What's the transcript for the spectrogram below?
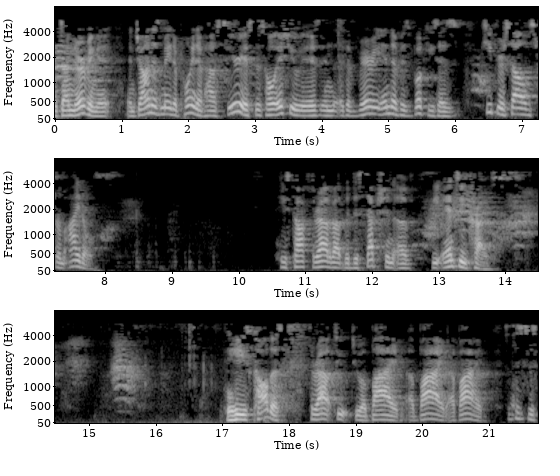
It's unnerving it. And John has made a point of how serious this whole issue is. And at the very end of his book, he says, keep yourselves from idols. He's talked throughout about the deception of the Antichrist. He's called us throughout to, to abide, abide, abide. So this is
